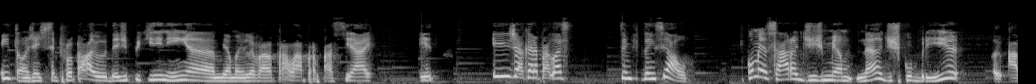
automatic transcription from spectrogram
Então a gente sempre foi pra lá. Eu, desde pequenininha, minha mãe levava pra lá pra passear. E, e Jacarepaguá é sempre. Começaram a né, descobrir a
